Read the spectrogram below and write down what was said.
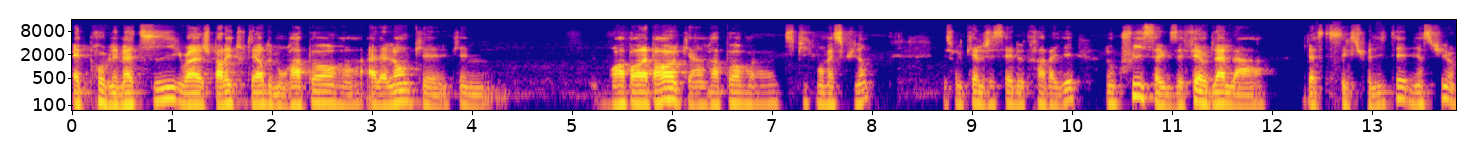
être problématique. Voilà, je parlais tout à l'heure de mon rapport à la langue, qui est, mon rapport à la parole, qui est un rapport euh, typiquement masculin. Et sur lequel j'essaie de travailler. Donc oui, ça a eu des effets au-delà de la, sexualité, bien sûr.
